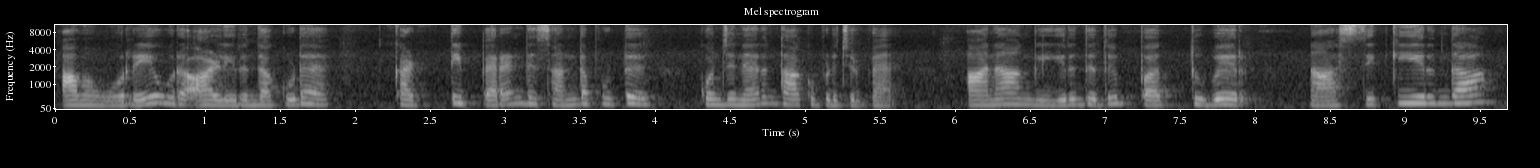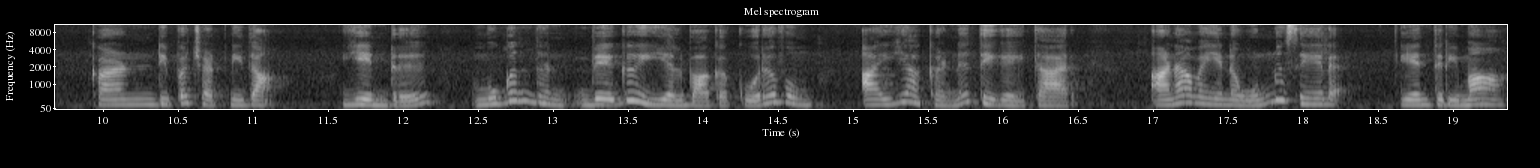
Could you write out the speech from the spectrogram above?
அவன் ஒரே ஒரு ஆள் இருந்தால் கூட கட்டி பிறண்டு சண்டை போட்டு கொஞ்ச நேரம் தாக்கு பிடிச்சிருப்பேன். ஆனால் அங்கே இருந்தது பத்து பேர். நான் சிக்கியிருந்தா கண்டிப்பாக சட்னி தான் என்று முகுந்தன் வெகு இயல்பாக கூறவும் ஐயா கண்ணு திகைத்தார். ஆனால் அவன் என்னை ஒன்றும் செய்யலை. ஏன் தெரியுமா?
